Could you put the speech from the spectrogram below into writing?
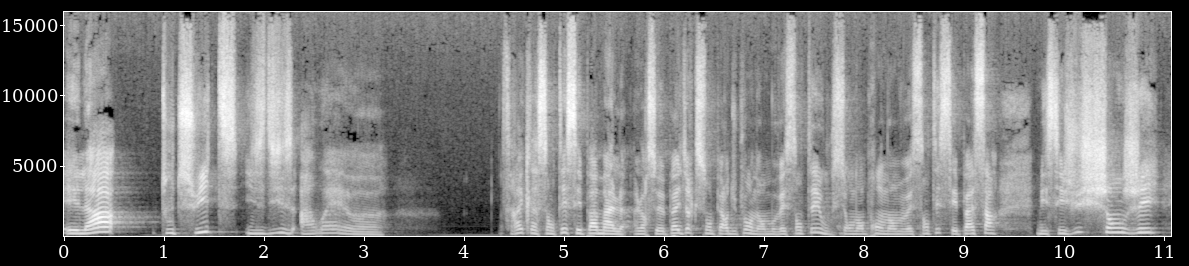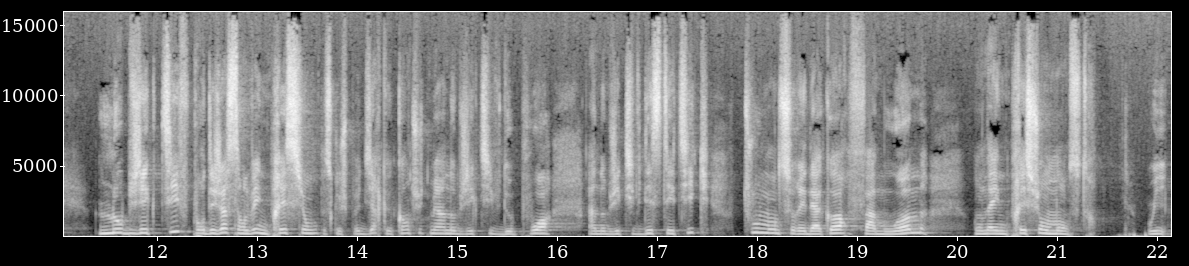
Et là, tout de suite, ils se disent, ah ouais. Euh, c'est vrai que la santé, c'est pas mal. Alors, ça veut pas dire que si on perd du poids, on est en mauvaise santé, ou si on en prend, on est en mauvaise santé, c'est pas ça. Mais c'est juste changer l'objectif pour déjà s'enlever une pression. Parce que je peux te dire que quand tu te mets un objectif de poids, un objectif d'esthétique, tout le monde serait d'accord, femme ou homme, on a une pression monstre. Oui,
